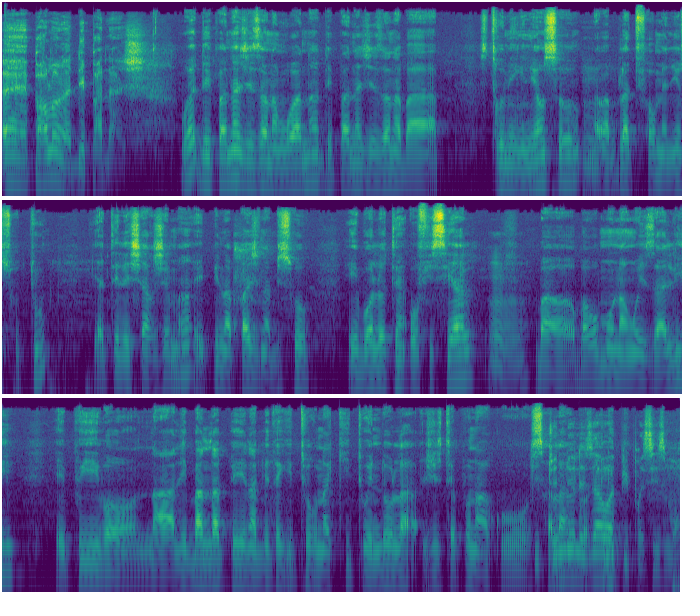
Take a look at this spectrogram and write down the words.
euh, parlons de dépannage. ouais dépannage nango wana dépannage na ba streaming nyonso na ba plateforme nyonso tout. Ya téléchargement et puis na page na biso ebwalotin officiel. Ba bakomona yango ezali et puis bon na libanda mpe nabetaki tour na kitu endola juste mpona kosala Kitendo les ba a clip. plus précisément.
